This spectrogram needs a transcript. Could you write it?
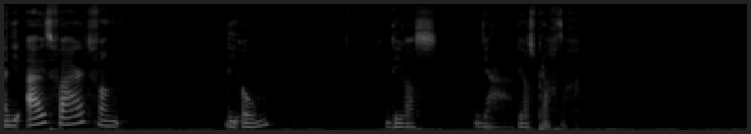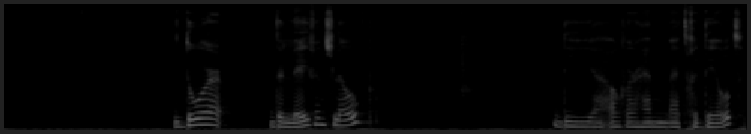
En die uitvaart van die oom, die was, ja, die was prachtig. Door de levensloop die uh, over hem werd gedeeld,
